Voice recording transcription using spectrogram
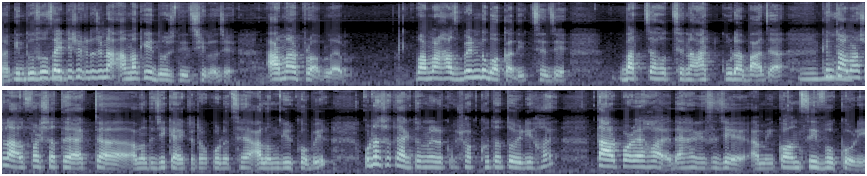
না। কিন্তু সোসাইটি সেটার জন্য আমাকেই দোষ দিচ্ছিল যে আমার প্রবলেম বা আমার হাজব্যান্ডও বকা দিচ্ছে যে বাচ্চা হচ্ছে না আটকুড়া বাজা। কিন্তু আমার আসলে আলফার সাথে একটা আমাদের যে ক্যারেক্টারটা করেছে আলমগীর কবির ওনার সাথে এক ধরনের এরকম সক্ষতা তৈরি হয়। তারপরে হয় দেখা গেছে যে আমি কনসিভও করি।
